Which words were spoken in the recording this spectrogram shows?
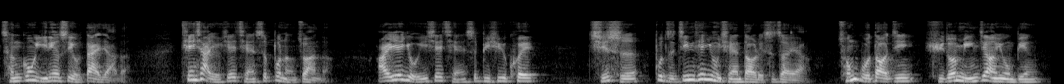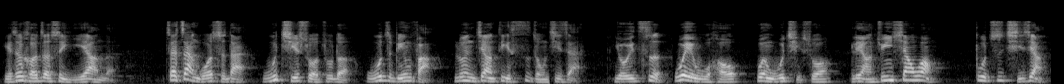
成功一定是有代价的，天下有些钱是不能赚的，而也有一些钱是必须亏。其实不止今天用钱的道理是这样，从古到今，许多名将用兵也是和这是一样的。在战国时代，吴起所著的《吴子兵法·论将第四》中记载，有一次魏武侯问吴起说：“两军相望，不知其将，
